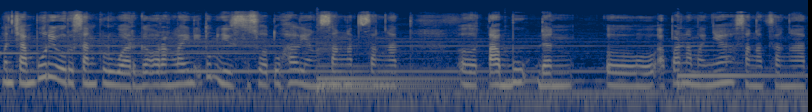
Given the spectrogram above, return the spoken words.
mencampuri urusan keluarga orang lain itu menjadi sesuatu hal yang sangat-sangat uh, tabu dan uh, apa namanya sangat-sangat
